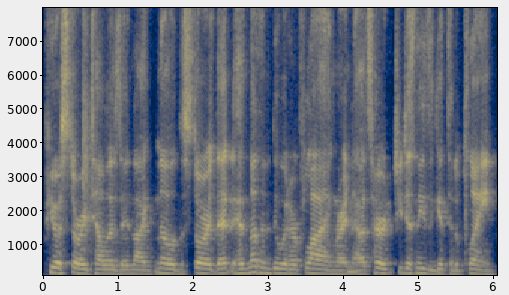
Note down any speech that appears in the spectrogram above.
pure storytellers. They're like, no, the story that has nothing to do with her flying right now. It's her. She just needs to get to the plane.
